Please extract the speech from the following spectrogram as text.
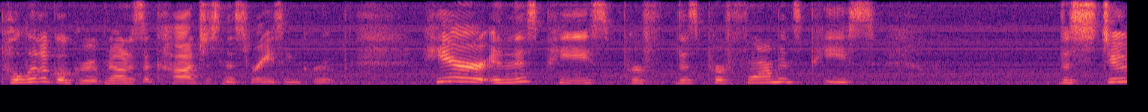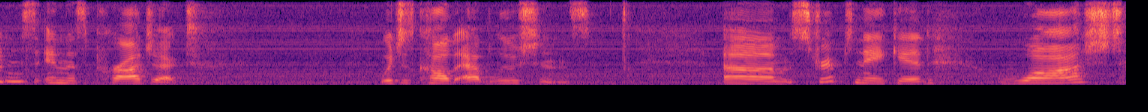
political group known as a consciousness raising group. Here in this piece, perf this performance piece, the students in this project, which is called Ablutions, um, stripped naked, washed,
